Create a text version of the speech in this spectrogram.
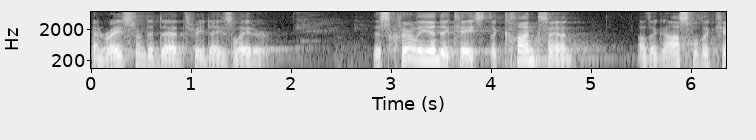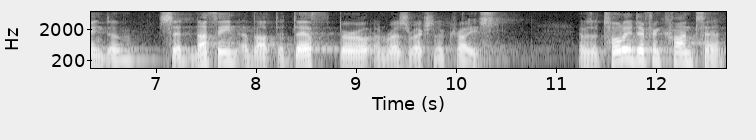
and raised from the dead three days later. This clearly indicates the content of the gospel of the kingdom said nothing about the death, burial, and resurrection of Christ. It was a totally different content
